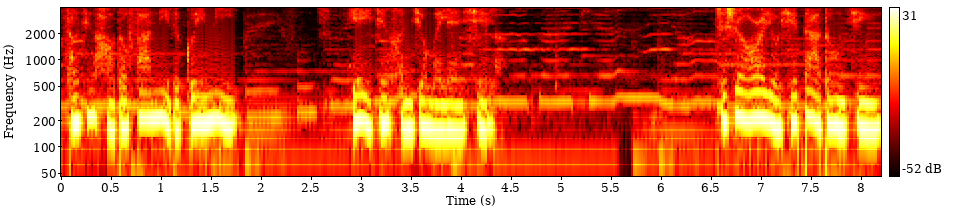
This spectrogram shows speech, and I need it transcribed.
曾经好到发腻的闺蜜，也已经很久没联系了。只是偶尔有些大动静，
